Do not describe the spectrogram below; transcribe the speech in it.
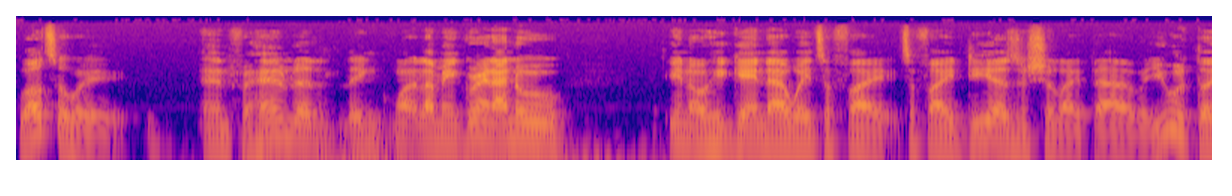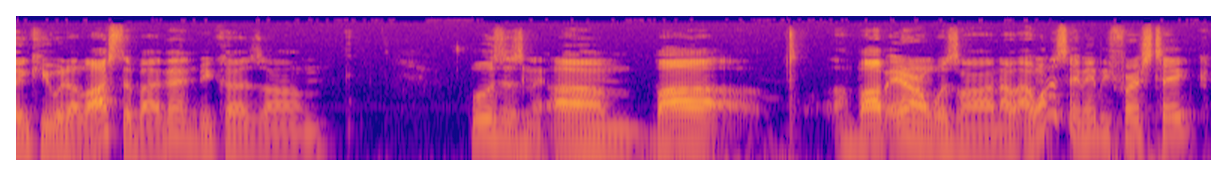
welterweight, and for him to think, well, I mean, Grant, I knew, you know, he gained that weight to fight to fight Diaz and shit like that, but you would think he would have lost it by then because um, what was his name? Um, Bob Bob Arum was on. I, I want to say maybe first take.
